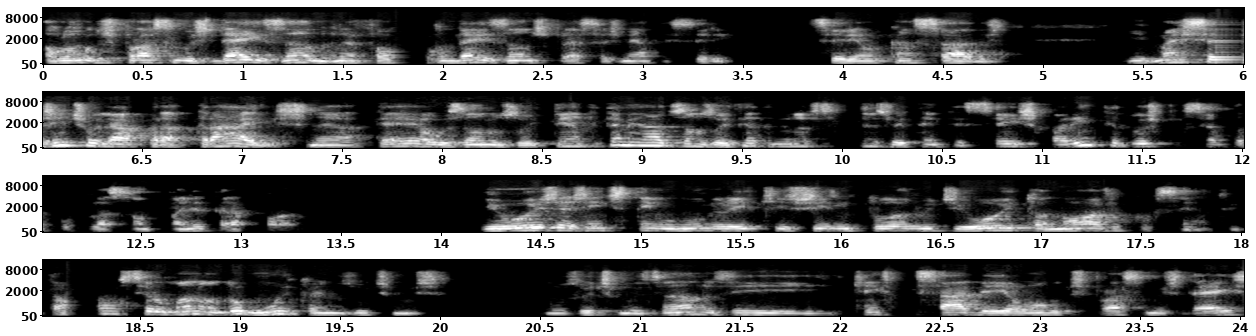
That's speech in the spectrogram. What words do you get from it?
ao longo dos próximos 10 anos, né? Faltam 10 anos para essas metas serem, serem alcançadas. E, mas se a gente olhar para trás, né, até os anos 80, até meados dos anos 80, 1986, 42% da população do planeta era pobre. E hoje a gente tem um número aí que gira em torno de 8 a 9%. Então, o ser humano andou muito nos últimos nos últimos anos e quem sabe aí ao longo dos próximos 10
